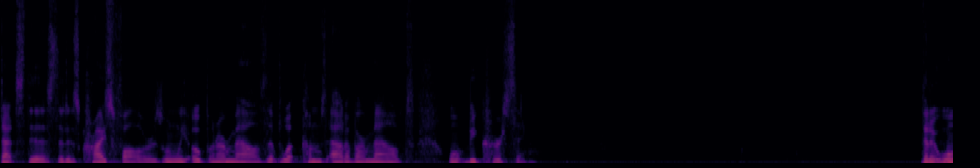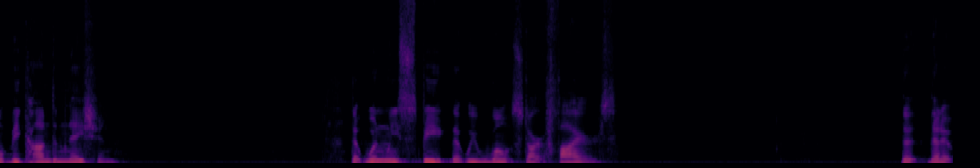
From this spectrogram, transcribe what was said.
that's this that as Christ followers, when we open our mouths, that what comes out of our mouths won't be cursing, that it won't be condemnation, that when we speak, that we won't start fires, that, that it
